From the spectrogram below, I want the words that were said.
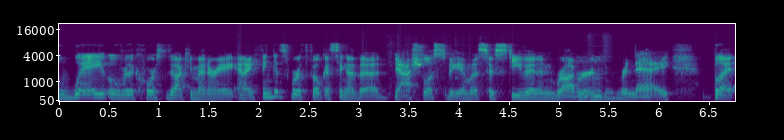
way over the course of the documentary, and I think it's worth focusing on the nationalists to begin with, so Stephen and Robert mm-hmm. and Renee, but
